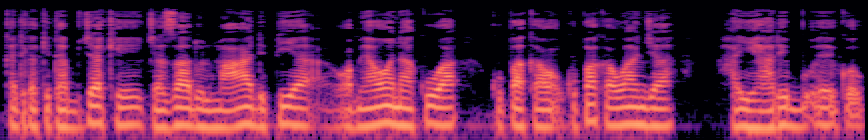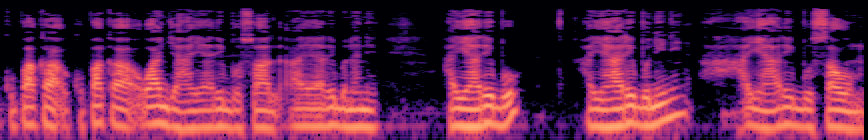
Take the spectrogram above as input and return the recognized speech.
katika kitabu chake cha Zadul Maad pia wameona kuwa kupaka kupaka wanja haiharibu eh, kupaka kupaka wanja haiharibu swala haiharibu nani haiharibu haiharibu nini haiharibu saum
